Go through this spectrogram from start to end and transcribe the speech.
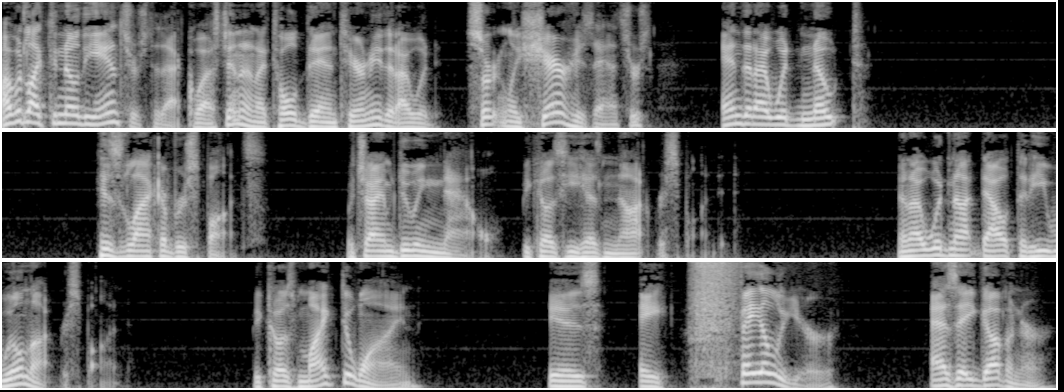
I would like to know the answers to that question, and I told Dan Tierney that I would certainly share his answers and that I would note his lack of response, which I am doing now because he has not responded. And I would not doubt that he will not respond because Mike DeWine is a failure as a governor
